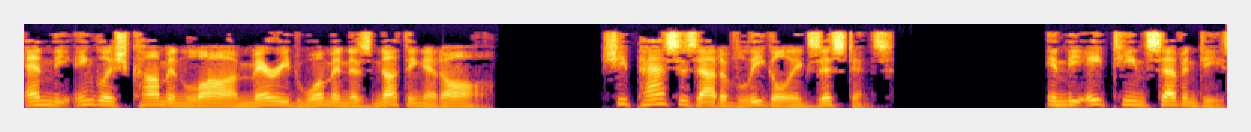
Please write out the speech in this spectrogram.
n the English common law a married woman is nothing at all. She passes out of legal existence. In the 1870s,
